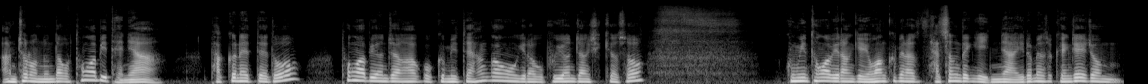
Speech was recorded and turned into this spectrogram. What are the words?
앉혀놓는다고 통합이 되냐? 박근혜 때도 통합위원장하고 그 밑에 한강옥이라고 부위원장 시켜서 국민통합이란 게 요만큼이라도 달성된 게 있냐 이러면서 굉장히 좀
